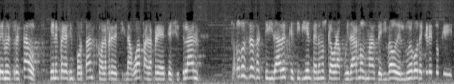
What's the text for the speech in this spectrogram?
de nuestro estado. Vienen ferias importantes como la feria de Chignahuapan, la feria de Techiutlán, todas esas actividades que si bien tenemos que ahora cuidarnos más derivado del nuevo decreto que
